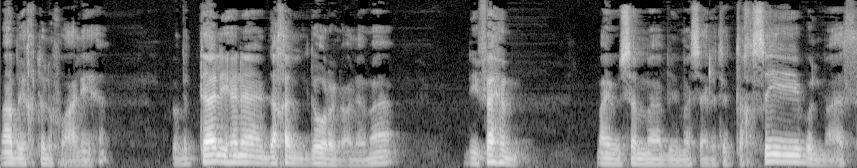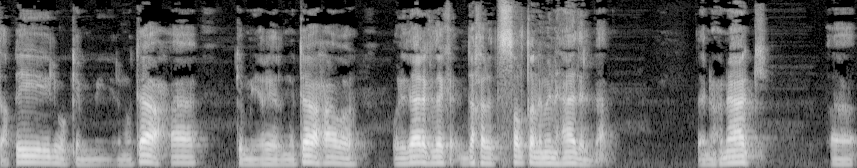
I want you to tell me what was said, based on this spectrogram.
ما بيختلفوا عليها. فبالتالي هنا دخل دور العلماء لفهم ما يسمى بمسألة التخصيب والماء الثقيل والكمية المتاحة والكمية غير المتاحة ولذلك دخلت السلطنة من هذا الباب. لأن هناك آه،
